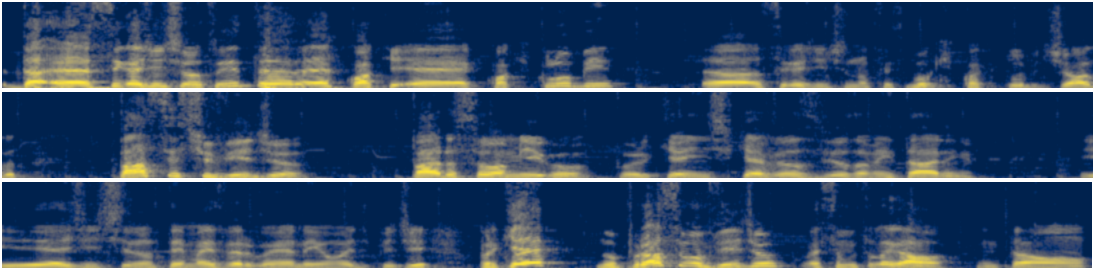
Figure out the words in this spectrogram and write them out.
Da- é, siga a gente no Twitter, é Quack, é, Quack Clube. Ah, siga a gente no Facebook, Quack Clube de Jogos. Passe este vídeo para o seu amigo, porque a gente quer ver os views aumentarem. E a gente não tem mais vergonha nenhuma de pedir, porque no próximo vídeo vai ser muito legal. Então,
